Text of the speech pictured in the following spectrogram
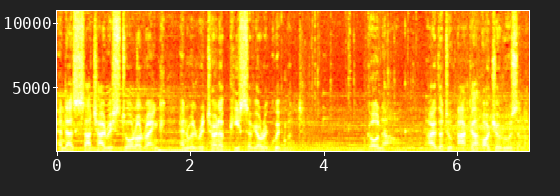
And as such, I restore a rank and will return a piece of your equipment. Go now, either to Acre or Jerusalem.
